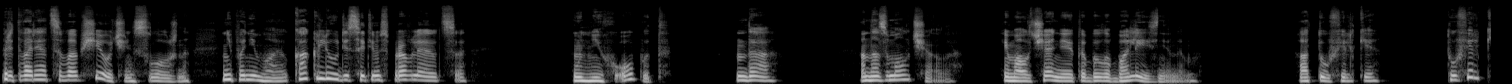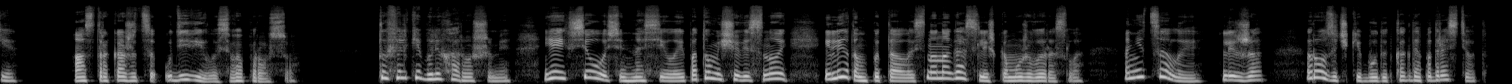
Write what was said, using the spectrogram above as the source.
Притворяться вообще очень сложно. Не понимаю, как люди с этим справляются. У них опыт? Да, Она замолчала, и молчание это было болезненным. А туфельки? Туфельки? Астра, кажется, удивилась вопросу. Туфельки были хорошими. Я их всю осень носила, и потом еще весной, и летом пыталась, но нога слишком уже выросла. Они целые, лежат. Розочки будут, когда подрастет.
